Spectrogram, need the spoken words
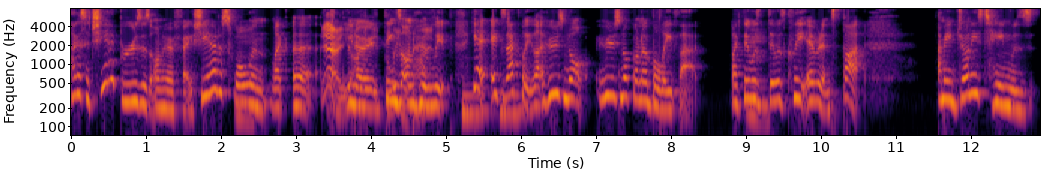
like I said, she had bruises on her face. She had a swollen, like, uh. Yeah, you yeah, I know, mean, things it, on her right? lip. Yeah, exactly. Like, who's not, who's not going to believe that? Like, there was, Mm. there was clear evidence. But, I mean, Johnny's team was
